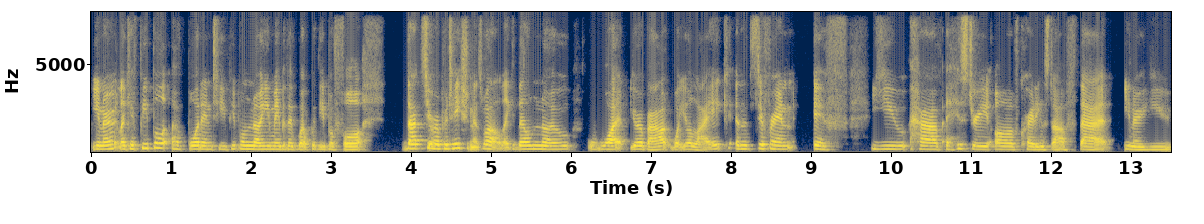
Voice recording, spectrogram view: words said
you know? Like if people have bought into you people know you maybe they've worked with you before that's your reputation as well. Like they'll know what you're about what you're like. And it's different if you have a history of creating stuff that you know you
